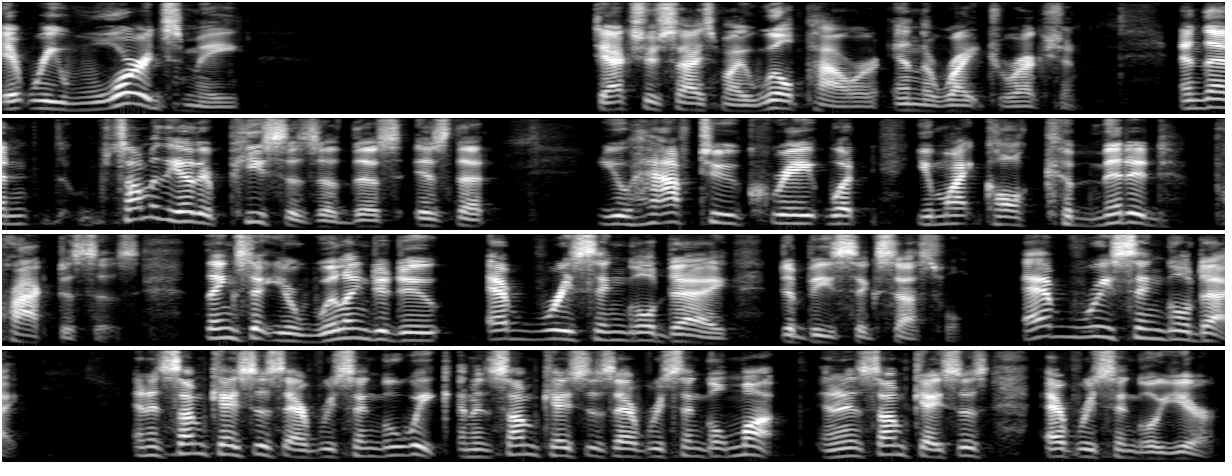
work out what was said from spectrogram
it rewards me to exercise my willpower in the right direction. And then some of the other pieces of this is that you have to create what you might call committed practices, things that you're willing to do every single day to be successful. Every single day. And in some cases, every single week. And in some cases, every single month. And in some cases, every single year.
